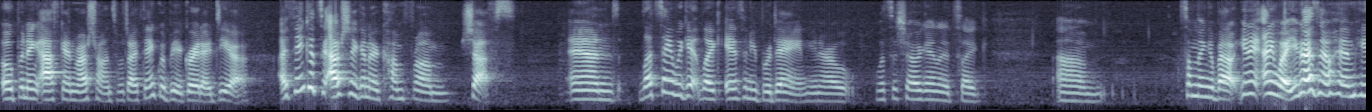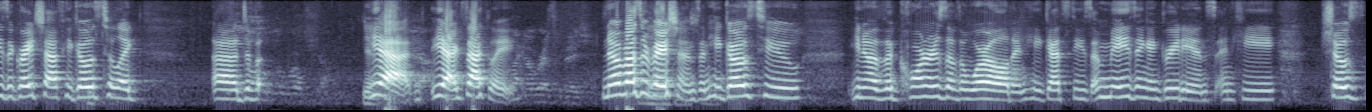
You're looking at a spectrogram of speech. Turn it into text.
opening Afghan restaurants, which I think would be a great idea. I think it's actually going to come from chefs. And let's say we get like Anthony Bourdain, you know, what's the show again? It's like um, something about, you know, anyway, you guys know him. He's a great chef. He goes to like, uh, dev- yeah, yeah, exactly. No reservations. And he goes to, you know, the corners of the world and he gets these amazing ingredients and he shows,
